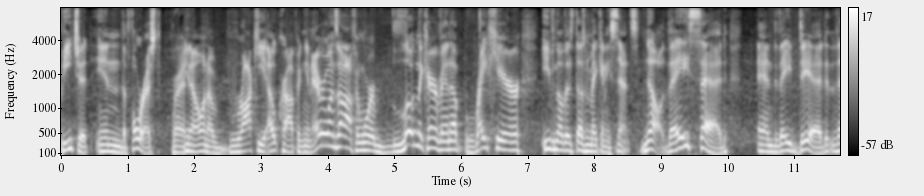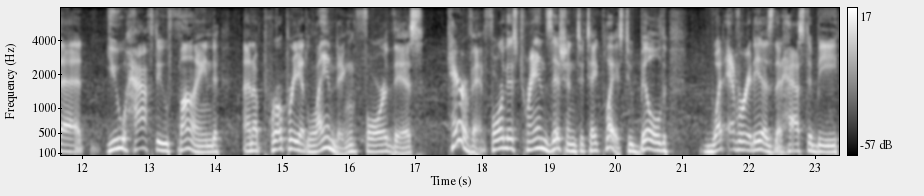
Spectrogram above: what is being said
beach it in the forest, Right. you know, on a rocky outcropping, and everyone's off, and we're loading the caravan up right here, even though this doesn't make any sense. No, they said, and they did, that you have to find an appropriate landing for this caravan, for this transition to take place, to build whatever it is that has to be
